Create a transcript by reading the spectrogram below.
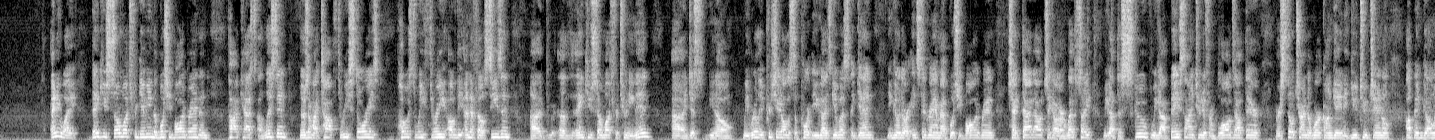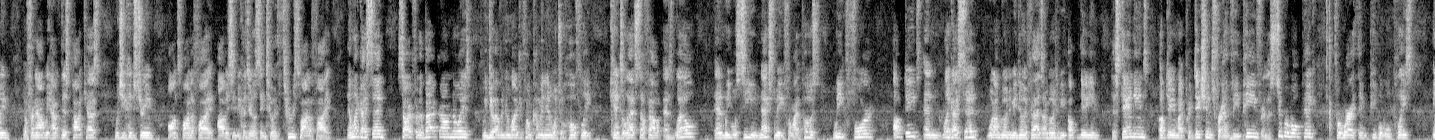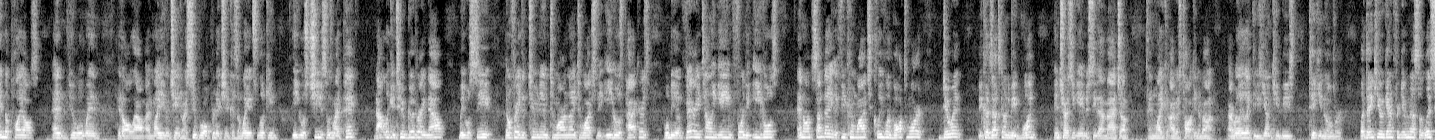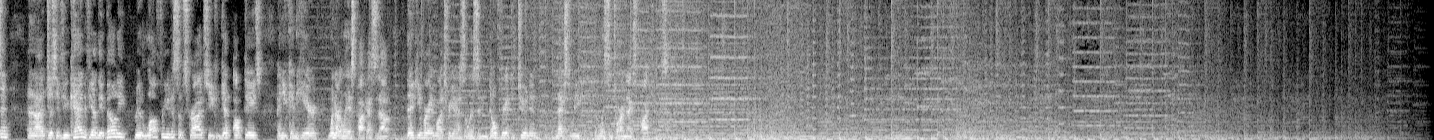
Anyway, thank you so much for giving the Bushy Baller Brand and podcast a listen. Those are my top three stories post week three of the NFL season. Uh, uh, thank you so much for tuning in. Uh, just, you know, we really appreciate all the support that you guys give us. Again, you can go to our Instagram at Bushy Baller Brand. Check that out. Check out our website. We got the Scoop. We got Baseline. Two different blogs out there. We're still trying to work on getting a YouTube channel up and going. But for now, we have this podcast, which you can stream on Spotify, obviously because you're listening to it through Spotify. And like I said, sorry for the background noise. We do have a new microphone coming in, which will hopefully cancel that stuff out as well. And we will see you next week for my post week four updates. And like I said, what I'm going to be doing for that is I'm going to be updating the standings, updating my predictions for MVP, for the Super Bowl pick, for where I think people will place in the playoffs and who will win it all out. I might even change my Super Bowl prediction because the way it's looking, Eagles Chiefs was my pick. Not looking too good right now. We will see. Don't forget to tune in tomorrow night to watch the Eagles Packers. Will be a very telling game for the Eagles. And on Sunday, if you can watch Cleveland Baltimore, do it because that's going to be one interesting game to see that matchup. And like I was talking about, I really like these young QBs taking over. But thank you again for giving us a listen. And I just, if you can, if you have the ability, we would love for you to subscribe so you can get updates and you can hear when our latest podcast is out. Thank you very much for giving us a listen. Don't forget to tune in next week to listen to our next podcast.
